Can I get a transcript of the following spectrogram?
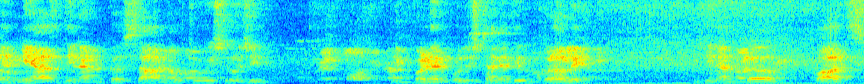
यांनी आज दिनांक सहा नऊ चोवीस रोजी पिंपळनेर पोलीस ठाण्यात येऊन कळवले. दिनांक पाच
